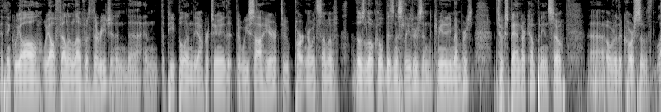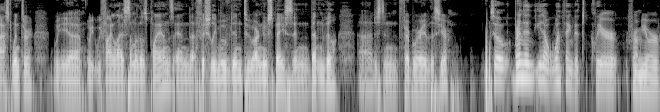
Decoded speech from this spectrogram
I think we all we all fell in love with the region and uh, and the people and the opportunity that, that we saw here to partner with some of those local business leaders and community members to expand our company. And so. Uh, over the course of last winter, we, uh, we, we finalized some of those plans and officially moved into our new space in Bentonville uh, just in February of this year. So, Brendan, you know, one thing that's clear from your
